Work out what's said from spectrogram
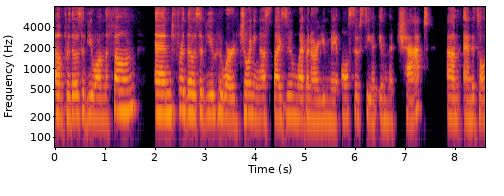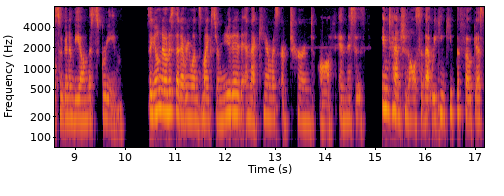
um, for those of you on the phone. And for those of you who are joining us by Zoom webinar, you may also see it in the chat um, and it's also going to be on the screen. So you'll notice that everyone's mics are muted and that cameras are turned off. And this is intentional so that we can keep the focus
